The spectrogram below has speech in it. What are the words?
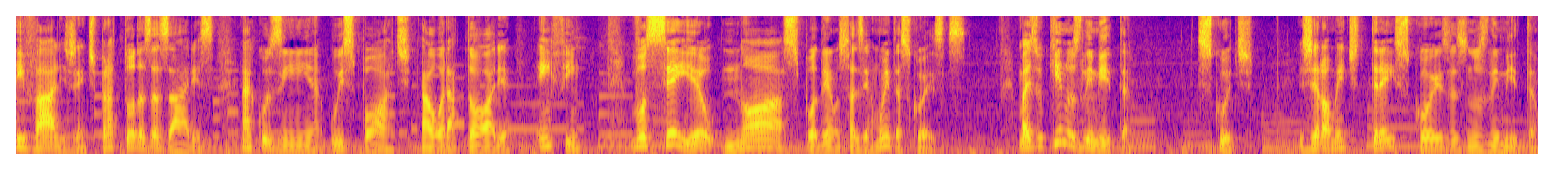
E vale, gente, para todas as áreas: a cozinha, o esporte, a oratória, enfim. Você e eu, nós podemos fazer muitas coisas. Mas o que nos limita? Escute, geralmente três coisas nos limitam.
